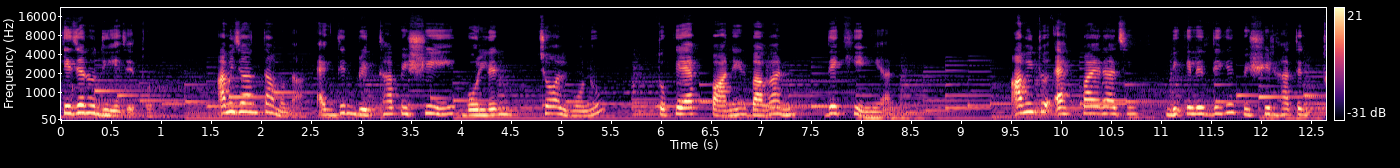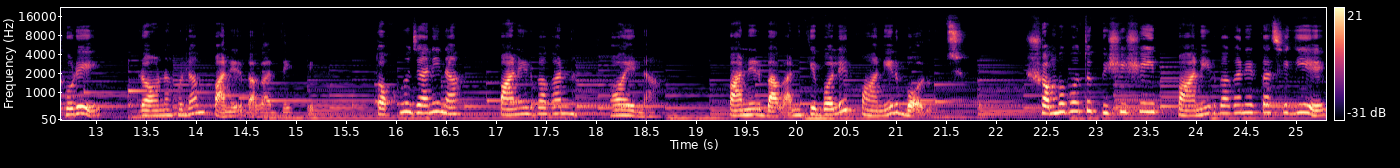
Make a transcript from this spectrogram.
কে যেন দিয়ে যেত। আমি জানতামও না। একদিন বৃদ্ধা পিসি বললেন, চল মনু, তোকে এক পানের বাগান দেখিয়ে নিয়ে আনি। আমি তো এক পায়ে রাজি। বিকেলের দিকে পিসির হাতে ধরে রওনা হলাম পানের বাগান দেখতে। তখনও জানি না পানের বাগান হয় না। পানের বাগানকে বলে পানের বরজ। সম্ভবত পিসি সেই পানের বাগানের কাছে গিয়ে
